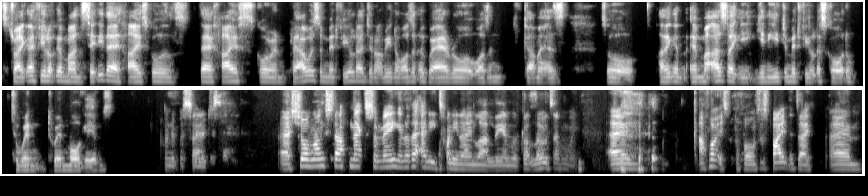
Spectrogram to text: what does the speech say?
striker. If you look at Man City, their high scores, their highest scoring player was a midfielder. Do you know what I mean? It wasn't Aguero, it wasn't Gomez. So I think it, it matters. Like you, you, need your midfield to score to, to win to win more games. Hundred percent. Uh, Sean Longstaff next for me, another NE29 lad, Liam. We've got loads, haven't we? Um, I thought his performance was fine today. Um,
